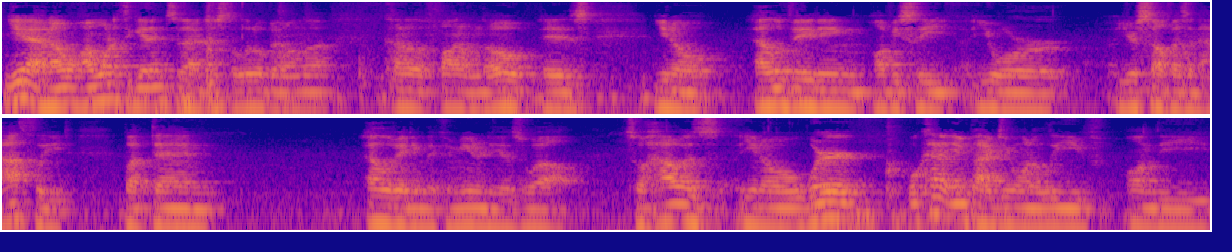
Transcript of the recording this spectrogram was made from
Yeah, and I, I wanted to get into that just a little bit on the kind of the final note is, you know, elevating obviously your yourself as an athlete, but then elevating the community as well. So how is you know where what kind of impact do you want to leave on the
